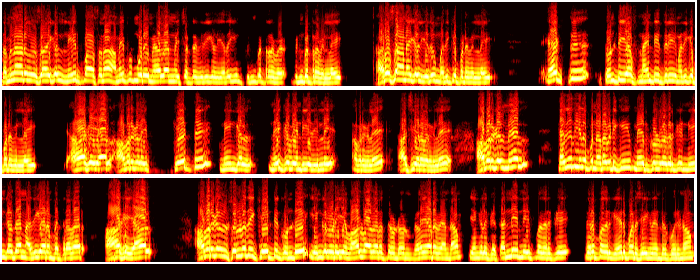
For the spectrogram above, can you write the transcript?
தமிழ்நாடு விவசாயிகள் நீர்ப்பாசன அமைப்பு முறை மேலாண்மை சட்ட விதிகள் எதையும் பின்பற்ற பின்பற்றவில்லை. அரசாணைகள் எதுவும் மதிக்கப்படவில்லை. Act twenty F ninety three மதிக்கப்படவில்லை. ஆகையால் அவர்களை கேட்டு நீங்கள் நீக்க வேண்டியதில்லை அவர்களே ஆட்சியர் அவர்களே. அவர்கள் மேல் தகுதி இழப்பு நடவடிக்கை மேற்கொள்வதற்கு நீங்கள் தான் அதிகாரம் பெற்றவர். ஆகையால் அவர்கள் சொல்வதை கேட்டுக்கொண்டு எங்களுடைய வாழ்வாதாரத்துடன் விளையாட வேண்டாம். எங்களுக்கு தண்ணீர் நிற்பதற்கு திறப்பதற்கு ஏற்பாடு செய்யுங்கள் என்று கூறினோம்.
